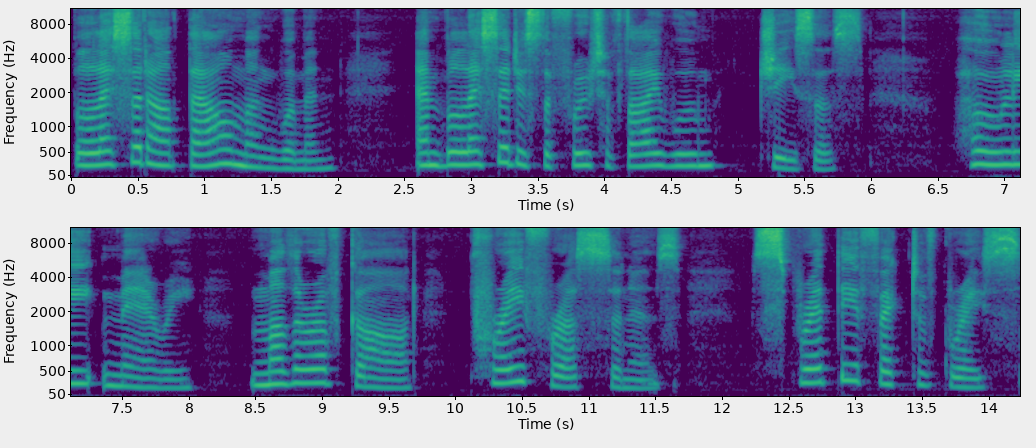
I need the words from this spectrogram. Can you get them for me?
Blessed art thou among women, and blessed is the fruit of thy womb, Jesus. Holy Mary, Mother of God, pray for us sinners. Spread the effect of grace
